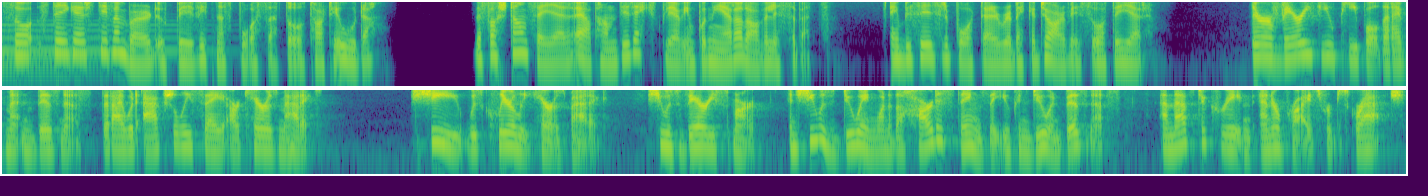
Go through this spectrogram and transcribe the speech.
Så stiger Stephen Bird upp i vittnesbåset och tar till orda. Det första han säger är att han direkt blev imponerad av Elizabeth. ABCs reporter Rebecca Jarvis återger. There are very few people that I've met in business that I would actually say are charismatic. She was clearly charismatic. She was very smart, and she was doing one of the hardest things that you can do in business, and that's to create an enterprise from scratch.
